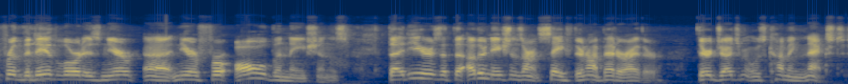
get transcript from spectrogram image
for the day of the Lord is near, uh, near for all the nations. The idea is that the other nations aren't safe. They're not better either. Their judgment was coming next.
